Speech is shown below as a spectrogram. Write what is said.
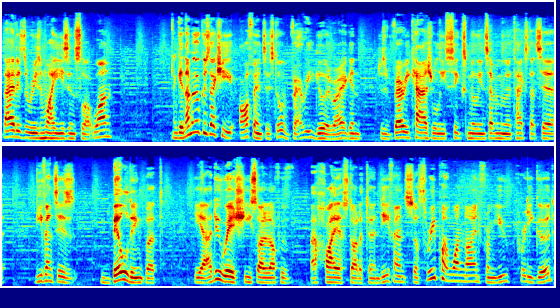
that is the reason why he's in slot 1. Again, Namek Goku's actually offense is still very good, right? Again, just very casually 6 million, 7 million attacks. That's it. Defense is building, but yeah, I do wish he started off with a higher starter turn defense. So 3.19 from you, pretty good.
